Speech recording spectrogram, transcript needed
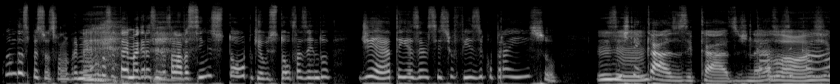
Quando as pessoas falam pra mim, ah, você tá emagrecendo, eu falava, sim, estou, porque eu estou fazendo dieta e exercício físico para isso. Uhum. Existem casos e casos, né? Casos e Lógico.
